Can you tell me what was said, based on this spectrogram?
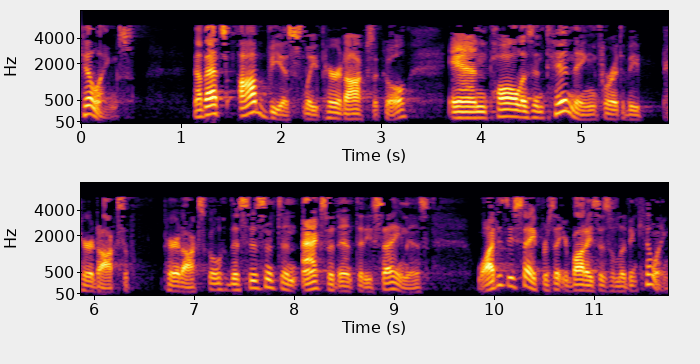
killings. Now that's obviously paradoxical, and Paul is intending for it to be paradoxical paradoxical. This isn't an accident that he's saying this. Why does he say present your bodies as a living killing?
